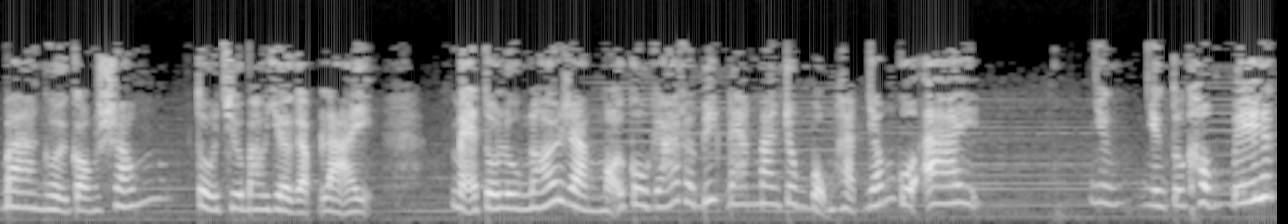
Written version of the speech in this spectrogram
ba người còn sống, tôi chưa bao giờ gặp lại. Mẹ tôi luôn nói rằng mỗi cô gái phải biết đang mang trong bụng hạt giống của ai. Nhưng nhưng tôi không biết.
